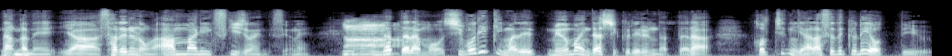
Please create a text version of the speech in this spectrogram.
なんかね、いや、されるのがあんまり好きじゃないんですよね。ああ。だったらもう、絞り器まで目の前に出してくれるんだったら、こっちにやらせてくれよっていう。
